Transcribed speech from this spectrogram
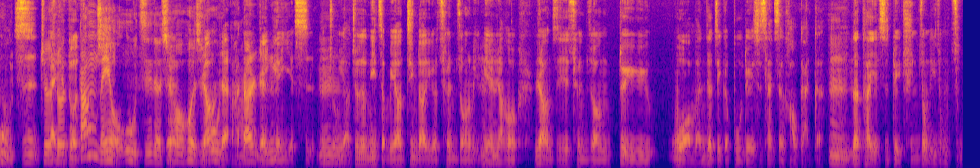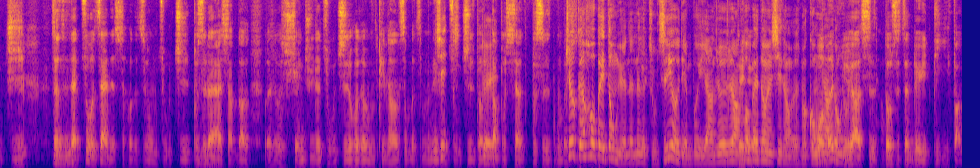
物资哦就是说当没有物资的时候，或者是物然后人，当然人嗯员也是很重要，就是你怎么样进到一个村庄里面，然后让这些村庄对于我们的这个部队是产生好感的，嗯，那它也是对群众的一种组织。这是在作战的时候的这种组织，不是大家想到的呃什么选举的组织，或者我们平常什么什么那种组织，都倒不像不是那么。就跟后备动员的那个组织又有点不一样，就是让后备动员系统有什么公我们要动员主要是都是针对于敌方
